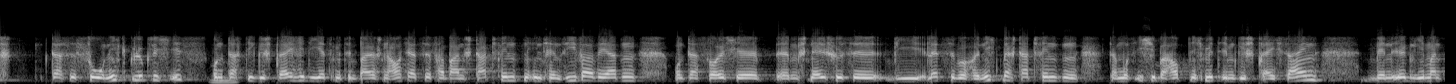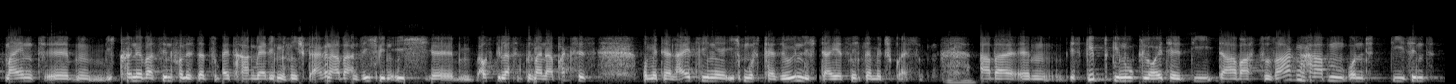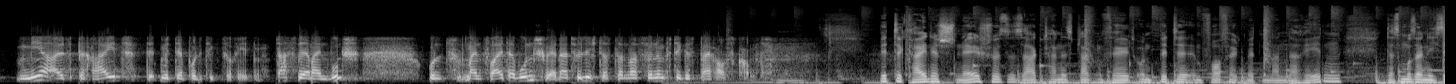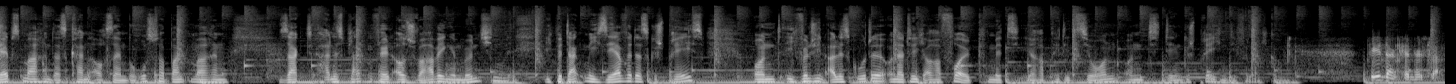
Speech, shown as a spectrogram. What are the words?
dass es so nicht glücklich ist und mhm. dass die Gespräche, die jetzt mit dem Bayerischen Hausärzteverband stattfinden, intensiver werden und dass solche ähm, Schnellschüsse wie letzte Woche nicht mehr stattfinden. Da muss ich überhaupt nicht mit im Gespräch sein. Wenn irgendjemand meint, ähm, ich könne was Sinnvolles dazu beitragen, werde ich mich nicht sperren, aber an sich bin ich ähm, ausgelastet mit meiner Praxis und mit der Leitlinie. Ich muss persönlich da jetzt nicht mehr mitsprechen. Mhm. Aber ähm, es gibt genug Leute, die da was zu sagen haben und die sind mehr als bereit, mit der Politik zu reden. Das wäre mein Wunsch. Und mein zweiter Wunsch wäre natürlich, dass dann was Vernünftiges bei rauskommt. Bitte keine Schnellschüsse, sagt Hannes Plankenfeld, und bitte im Vorfeld miteinander reden. Das muss er nicht selbst machen, das kann auch sein Berufsverband machen, sagt Hannes Plankenfeld aus Schwabing in München. Ich bedanke mich sehr für das Gespräch und ich wünsche Ihnen alles Gute und natürlich auch Erfolg mit Ihrer Petition und den Gesprächen, die vielleicht kommen. Vielen Dank, Herr Nüssler.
